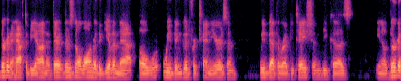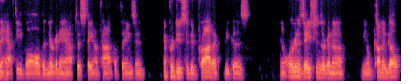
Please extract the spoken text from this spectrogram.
they're gonna have to be on it. There, there's no longer the given that oh we've been good for ten years and we've got the reputation because you know they're gonna have to evolve and they're gonna have to stay on top of things and and produce a good product because you know organizations are gonna you know come and go.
